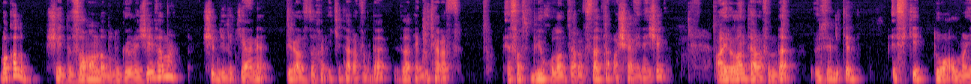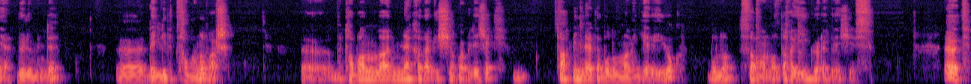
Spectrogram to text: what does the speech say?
Bakalım şeyde zamanla bunu göreceğiz ama şimdilik yani biraz daha iki tarafında zaten bir taraf esas büyük olan taraf zaten aşağı inecek. Ayrılan tarafında özellikle eski Doğu Almanya bölümünde e, belli bir tabanı var. E, bu tabanla ne kadar iş yapabilecek tahminlerde bulunmanın gereği yok. Bunu zamanla daha iyi görebileceğiz. Evet,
